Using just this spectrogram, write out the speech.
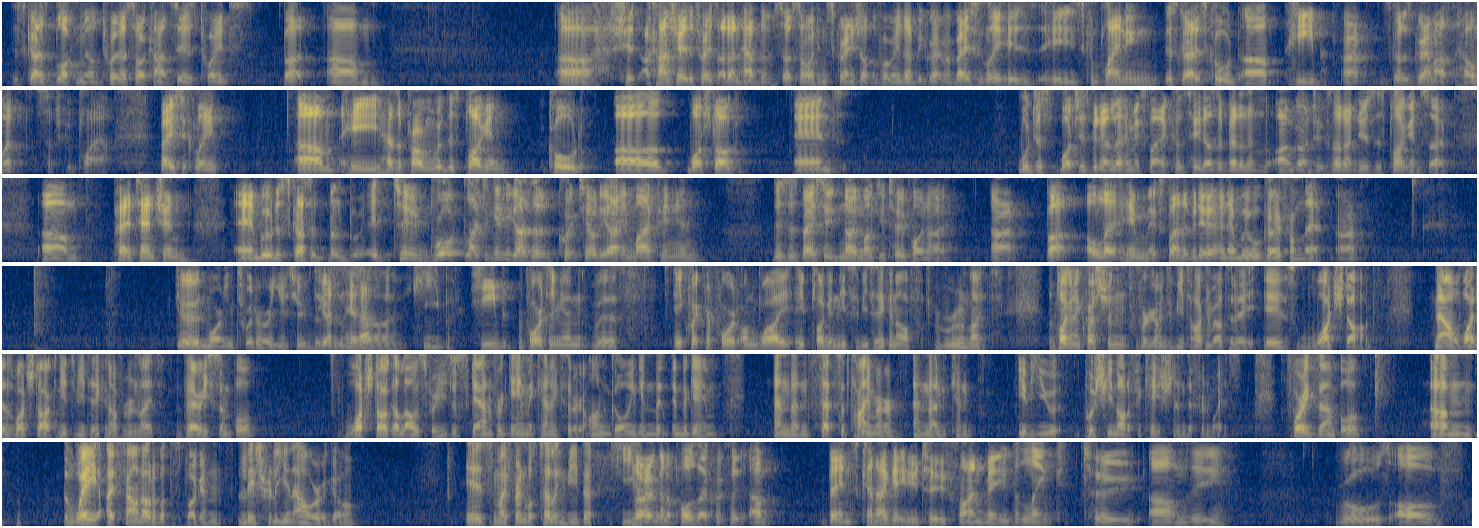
this guy's blocking me on Twitter, so I can't see his tweets. But um, uh, shit, I can't show you the tweets. I don't have them. So if someone can screenshot them for me, that'd be great. But basically, he's he's complaining. This guy is called uh, Hieb. All right, he's got his Grandmaster helmet. Such a good player. Basically, um, he has a problem with this plugin called uh, Watchdog, and we'll just watch his video and let him explain it because he does it better than I'm going to because I don't use this plugin. So um, pay attention, and we'll discuss it. But it, to brought like to give you guys a quick TLDR, in my opinion, this is basically No Monkey 2.0. All right, but I'll let him explain the video, and then we will go from there. All right. Good morning, Twitter or YouTube. This you guys is can hear that? Uh, Hieb Hieb. reporting in with a quick report on why a plugin needs to be taken off RuneLite. The plugin in question we're going to be talking about today is Watchdog. Now, why does Watchdog need to be taken off RuneLite? Very simple. Watchdog allows for you to scan for game mechanics that are ongoing in the in the game, and then sets a timer and then can give you push you notification in different ways. For example, um, the way I found out about this plugin literally an hour ago is my friend was telling me that he Sorry, I'm going to pause that quickly. Um, Beans, can I get you to find me the link to um, the rules of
